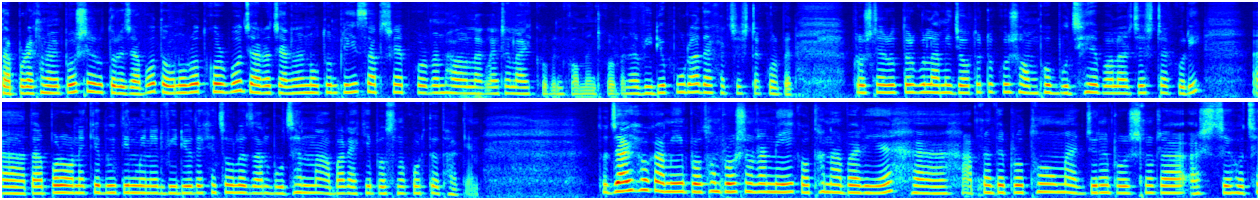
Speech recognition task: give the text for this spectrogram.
তারপর এখন আমি প্রশ্নের উত্তরে যাব। তো অনুরোধ করব, যারা চ্যানেলে নতুন প্লিজ সাবস্ক্রাইব করবেন, ভালো লাগলে একটা লাইক করবেন কমেন্ট করবেন, আর ভিডিও পুরো দেখার চেষ্টা করবেন। প্রশ্নের উত্তরগুলো আমি যতটুকু সম্ভব বুঝিয়ে বলার চেষ্টা করি। তারপর অনেকে দুই, তিন মিনিট ভিডিও দেখে চলে যান, বুঝেন না, আবার একই প্রশ্ন করতে থাকেন। তো যাই হোক, আমি প্রথম প্রশ্নটা নিয়েই কথা না বাড়িয়ে। আপনাদের প্রথম একজনের প্রশ্নটা আসছে হচ্ছে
